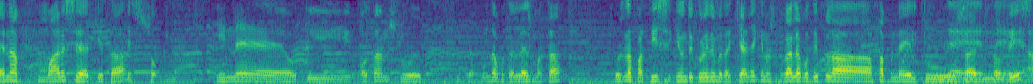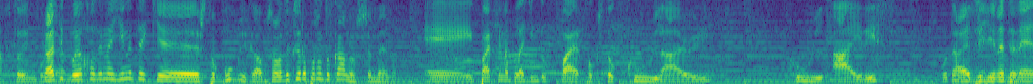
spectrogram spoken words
ένα που μου άρεσε αρκετά Και σε shopping. είναι ότι όταν σου εγγραφούν τα αποτελέσματα μπορεί να πατήσει εκείνο το εικονίδιο με τα κιάλια και να σου βγάλει από δίπλα thumbnail του ναι, site που θα ναι, δεις. αυτό είναι πολύ Κάτι καλό. που έχω δει να γίνεται και στο Google κάπως, αλλά δεν ξέρω πώς να το κάνω σε μένα. Ε, υπάρχει ένα plugin του Firefox, το Cool Iris. Cool Iris. Όταν Α, έτσι πηγα- γίνεται. Ναι,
